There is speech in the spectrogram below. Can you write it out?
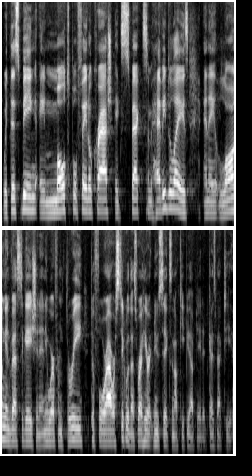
With this being a multiple fatal crash, expect some heavy delays and a long investigation, anywhere from three to four hours. Stick with us right here at News 6 and I'll keep you updated. Guys, back to you.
